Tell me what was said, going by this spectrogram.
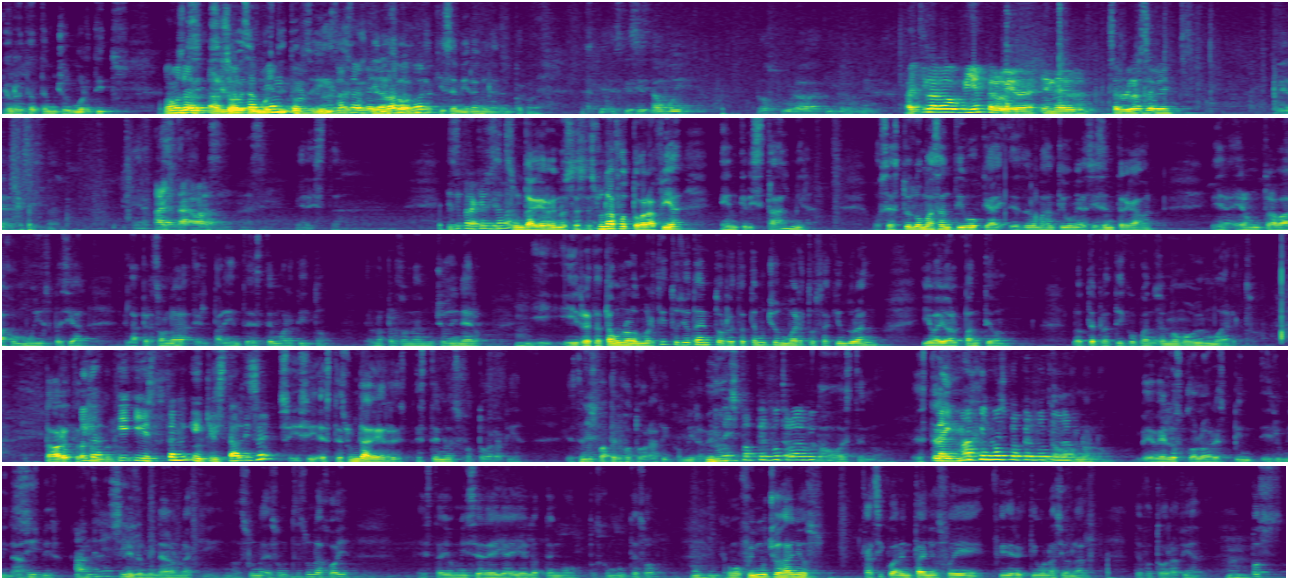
Yo retraté muchos muertitos. Vamos al, al Sí, sol también. muertito, pues, sí, aquí, mirar el sol, mejor. aquí se mira, mira. Es que, es que sí está muy, oscura aquí, pero mira. Aquí la veo bien, pero en el celular se ve. Mira, aquí está. Mira, Ahí está, ahora sí, ahora sí. mira, ahí está. ¿Ese para qué se es un daguerre, no, es, es una fotografía en cristal, mira. O sea, esto es lo más antiguo que hay, es de lo más antiguo, mira, así se entregaban. Era, era un trabajo muy especial. La persona, el pariente de este muertito, era una persona de mucho dinero y, y retrataba uno de los muertitos. Yo también to- retraté muchos muertos aquí en Durango. Iba yo al panteón. Luego te platico cuando se me movió un muerto. Estaba Oiga, retratándolo. ¿y, y esto está en cristal, dice? Sí, sí, este es un daguerre, este no es fotografía. Este no es papel fotográfico, mira, ve. No es papel fotográfico. No, este no. Este La imagen no es papel No, fotográfico. no, no. Ve, ve los colores iluminados, Sí, mira. ándale, Me sí. iluminaron aquí. ¿no? Es, una, es, un- es una joya. Esta yo me hice de ella y ahí lo tengo pues como un tesoro. Como fui muchos años, casi 40 años, fui, fui directivo nacional de fotografía, pues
